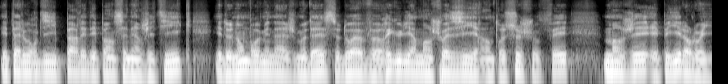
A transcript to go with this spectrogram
est alourdie par les dépenses énergétiques et de nombreux ménages modestes doivent régulièrement choisir entre se chauffer, manger et payer leur loyer.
